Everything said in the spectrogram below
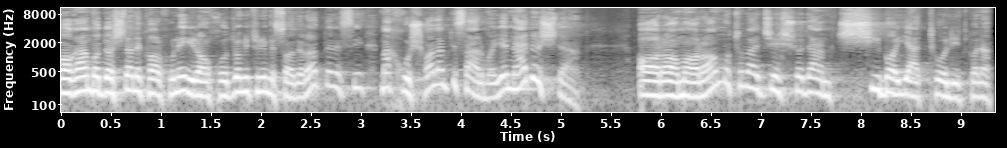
واقعا با داشتن کارخونه ایران خودرو می‌تونیم به صادرات برسیم. من خوشحالم که سرمایه نداشتم. آرام آرام متوجه شدم چی باید تولید کنم.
